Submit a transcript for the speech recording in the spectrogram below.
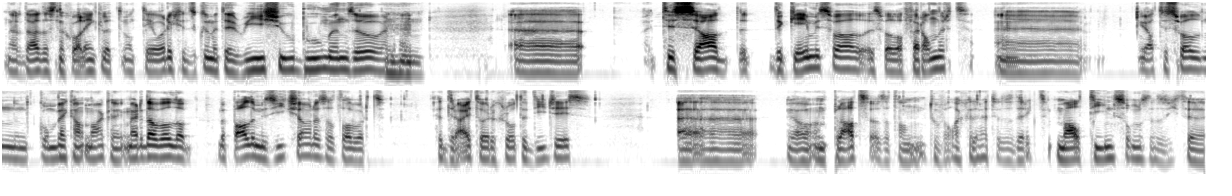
naar daar, dat is nog wel enkele... Want tegenwoordig is het ook met de reissue boom en zo. En, Mhm. en, eh, het is, ja, de, de game is wel, is wel wat veranderd. Ja, het is wel een comeback aan het maken. Ik merk dat wel dat bepaalde muziekgenres, dat dat wordt gedraaid door grote DJ's. Eh, ja, een plaat, als dat dan toevallig gedraaid is, dat is direct maal 10 soms. Dat is echt, eh,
